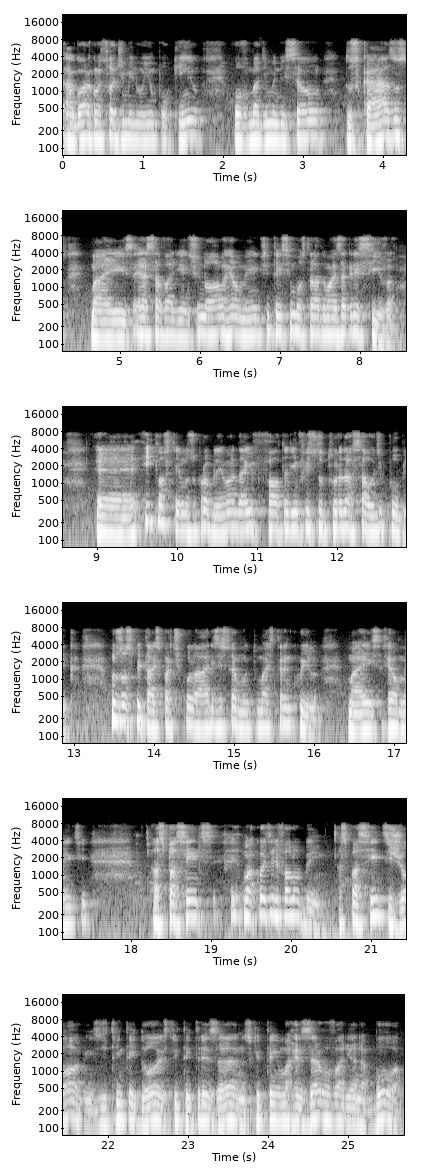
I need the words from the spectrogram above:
agora começou a diminuir um pouquinho. Houve uma diminuição dos casos, mas essa variante nova realmente tem se mostrado mais agressiva. É, e nós temos o problema da falta de infraestrutura da saúde pública. Nos hospitais particulares isso é muito mais tranquilo, mas realmente As pacientes, uma coisa ele falou bem, as pacientes jovens de 32, 33 anos, que têm uma reserva ovariana boa,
